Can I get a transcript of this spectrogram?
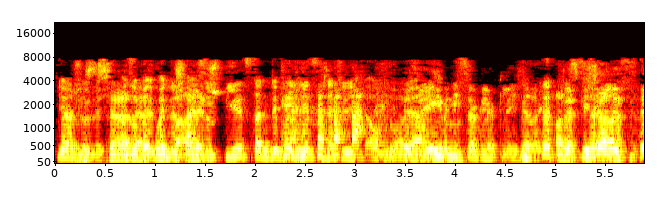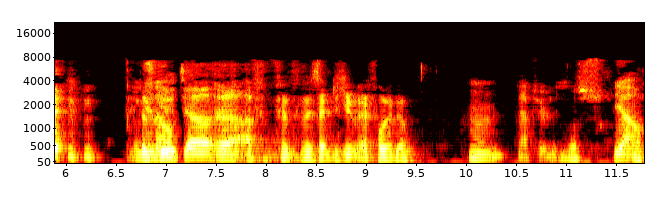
Ja, das natürlich. ja also wenn, wenn du Scheiße allen. spielst, dann deprimiert sich natürlich auch nur. Ja. Deswegen eben. bin ich so glücklich. Also, Aber das macht geht ja-. Das genau. gilt ja äh, für, für sämtliche Erfolge. Hm. Natürlich. Das Ja,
